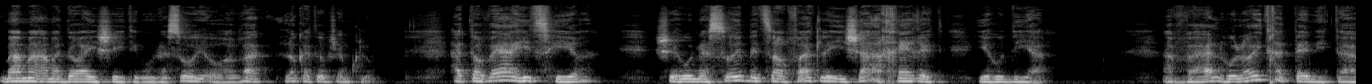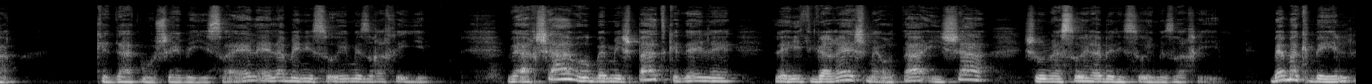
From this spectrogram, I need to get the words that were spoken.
מה מעמדו האישית, אם הוא נשוי או רווק, לא כתוב שם כלום. התובע הצהיר שהוא נשוי בצרפת לאישה אחרת, יהודייה. אבל הוא לא התחתן איתה כדת משה בישראל, אלא בנישואים אזרחיים. ועכשיו הוא במשפט כדי להתגרש מאותה אישה שהוא נשוי לה בנישואים אזרחיים. במקביל,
